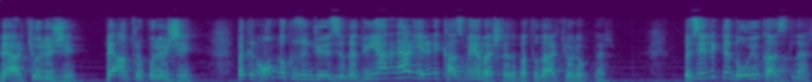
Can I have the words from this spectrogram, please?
ve arkeoloji ve antropoloji. Bakın 19. yüzyılda dünyanın her yerini kazmaya başladı batılı arkeologlar. Özellikle doğuyu kazdılar.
